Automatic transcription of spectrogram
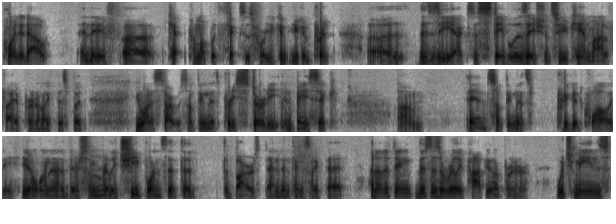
pointed out and they've uh, come up with fixes for. You can you can print uh, the z-axis stabilization, so you can modify a printer like this, but you want to start with something that's pretty sturdy and basic, um, and something that's pretty good quality. You don't want to, there's some really cheap ones that the, the bars bend and things like that. Another thing, this is a really popular printer, which means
